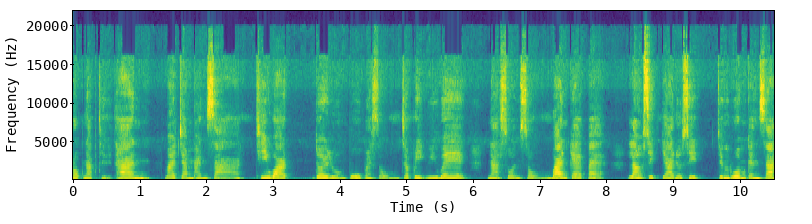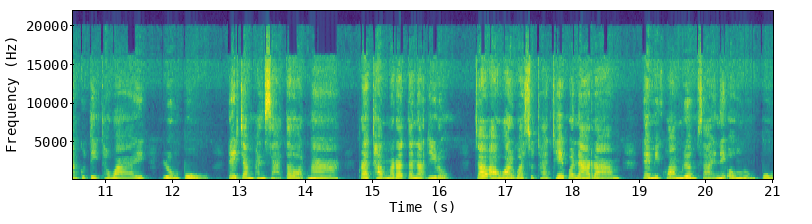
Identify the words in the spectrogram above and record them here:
รพนับถือท่าน มาจำพรรษาที่วัด โดยหลวงปู่ประสงค์จะปลีกวิเวก ณ สวนสงฆ์บ้านแกแปะ เหล่าศิษยานุศิษย์จึงร่วมกันสร้างกุฏิถวาย หลวงปู่ได้จำพรรษาตลอดมา พระธรรมรัตนดิรก เจ้าอาวาสวัดสุทัศเทพวนาราม ได้มีความเลื่อมใสในองค์หลวงปู่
